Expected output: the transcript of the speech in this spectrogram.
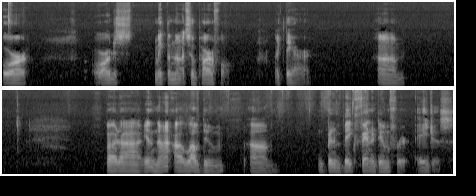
or, or just make them not so powerful, like they are. Um, but uh, other than that, I love Doom. Um, been a big fan of Doom for ages.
